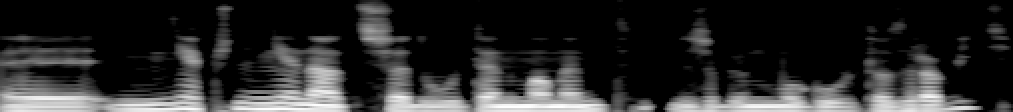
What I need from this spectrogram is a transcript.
y, nie, nie nadszedł ten moment, żebym mógł to zrobić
